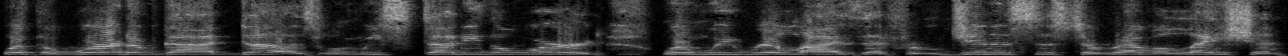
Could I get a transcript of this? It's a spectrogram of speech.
what the word of God does. When we study the word, when we realize that from Genesis to Revelation,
